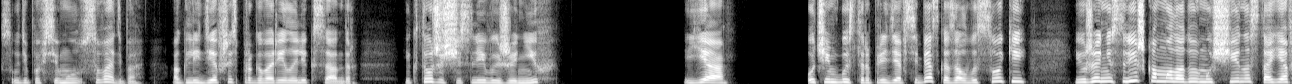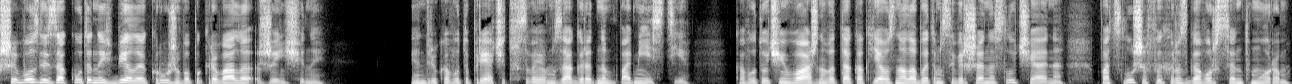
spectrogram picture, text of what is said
Судя по всему, свадьба, — оглядевшись, проговорил Александр. «И кто же счастливый жених?» «Я», — очень быстро придя в себя, сказал высокий, — и уже не слишком молодой мужчина, стоявший возле закутанной в белое кружево покрывала женщины. Эндрю кого-то прячет в своем загородном поместье. Кого-то очень важного, так как я узнал об этом совершенно случайно, подслушав их разговор с Сент-Мором.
